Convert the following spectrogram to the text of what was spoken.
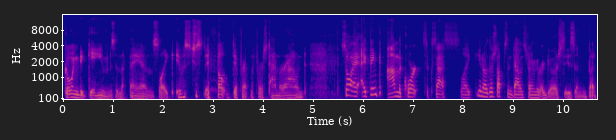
going to games and the fans, like, it was just, it felt different the first time around. So I, I think on the court success, like, you know, there's ups and downs during the regular season, but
